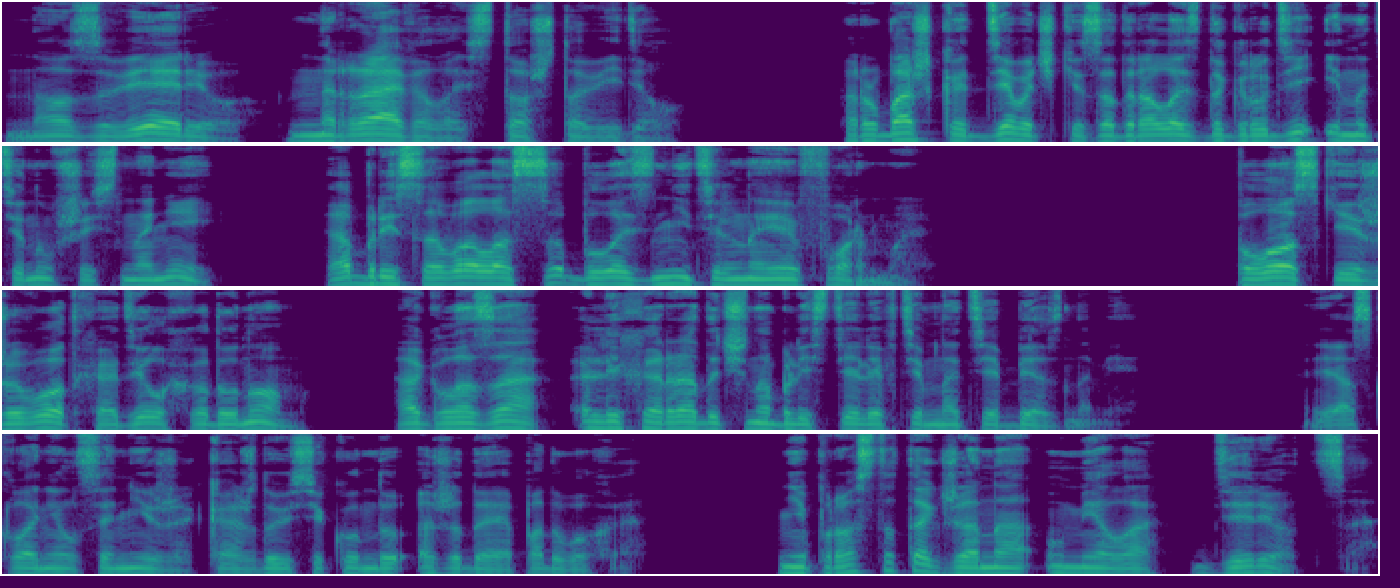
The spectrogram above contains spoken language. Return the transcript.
Но зверю Нравилось то, что видел. Рубашка девочки задралась до груди и, натянувшись на ней, обрисовала соблазнительные формы. Плоский живот ходил ходуном, а глаза лихорадочно блестели в темноте безднами. Я склонился ниже, каждую секунду ожидая подвоха. Не просто так же она умело дерется.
